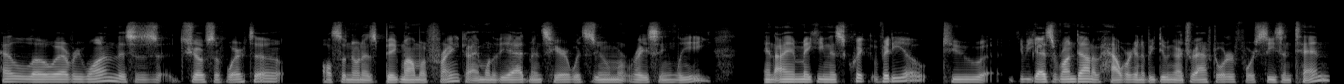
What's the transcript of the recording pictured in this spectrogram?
Hello, everyone. This is Joseph Huerta, also known as Big Mama Frank. I am one of the admins here with Zoom Racing League, and I am making this quick video to give you guys a rundown of how we're going to be doing our draft order for Season 10.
